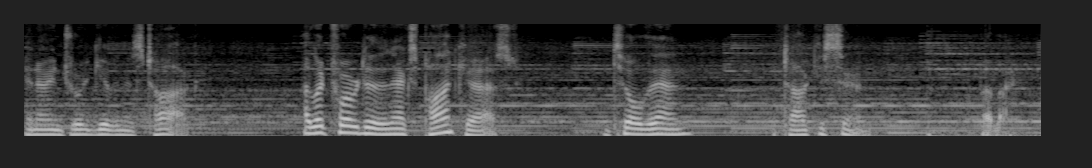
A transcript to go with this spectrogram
and I enjoyed giving this talk. I look forward to the next podcast. Until then, I'll talk to you soon. Bye bye.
